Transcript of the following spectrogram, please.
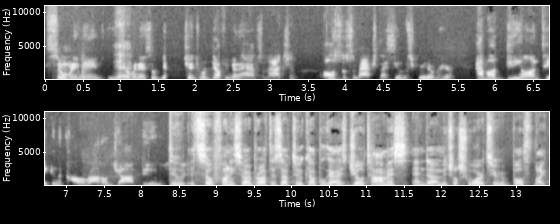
so many names, dude. Yeah. so many names. So yeah, we're definitely going to have some action. Also, some action I see on the screen over here. How about Deion taking the Colorado job, dude? Dude, it's so funny. So I brought this up to a couple guys, Joe Thomas and uh, Mitchell Schwartz, who are both like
